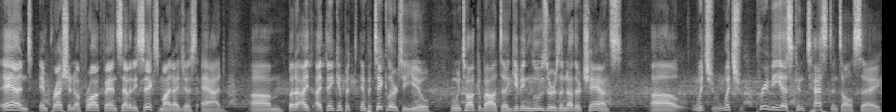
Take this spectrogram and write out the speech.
and impression of Frog Fan 76, might I just add. Um, but I, I think in, in particular to you, when we talk about uh, giving losers another chance, uh, which which previous contestant, I'll say,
